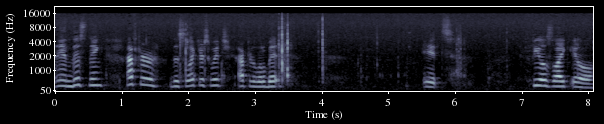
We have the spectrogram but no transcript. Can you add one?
And this thing, after the selector switch, after a little bit, it feels like it'll,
